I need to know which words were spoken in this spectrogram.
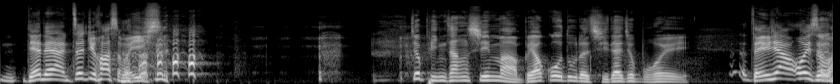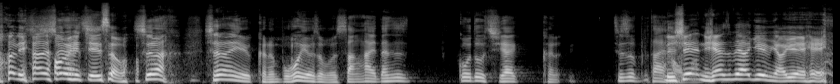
嗯，等下等下，你这句话什么意思？就平常心嘛，不要过度的期待，就不会。等一下，为什么你要后面接什么？虽然虽然也可能不会有什么伤害，但是过度期待可能就是不太好。你现在你现在是不是要越描越黑？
